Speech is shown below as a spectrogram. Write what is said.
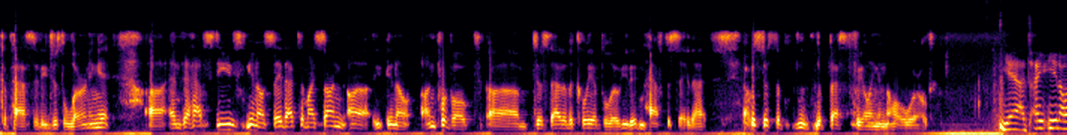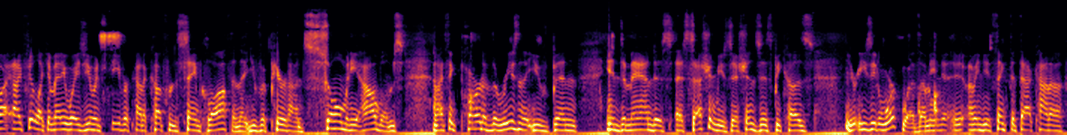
capacity, just learning it, uh, and to have Steve, you know, say that to my son, uh, you know, unprovoked, um, just out of the clear blue. He didn't have to say that. That was just the, the best feeling in the whole world. Yeah, I, you know, I, I, feel like in many ways you and Steve are kind of cut from the same cloth, and that you've appeared on so many albums. And I think part of the reason that you've been in demand as, as session musicians is because you're easy to work with. I mean, I mean, do you think that that kind of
